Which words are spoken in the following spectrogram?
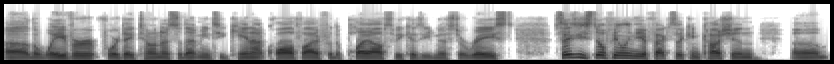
uh, the waiver for Daytona. So that means he cannot qualify for the playoffs because he missed a race. Says he's still feeling the effects of the concussion. Um,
